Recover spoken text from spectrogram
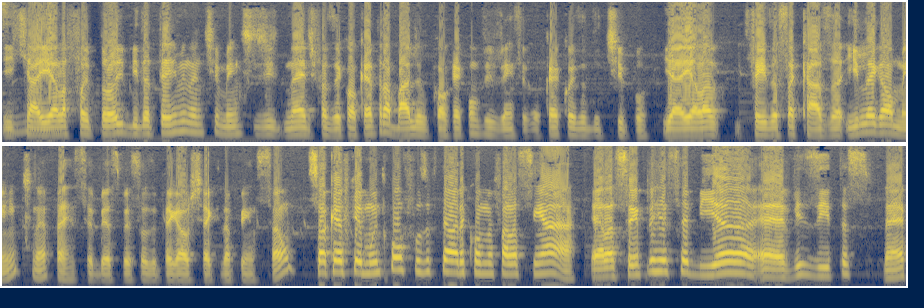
e que aí ela foi proibida terminantemente de, né, de fazer qualquer trabalho, qualquer convivência, qualquer coisa do tipo. E aí ela fez essa casa ilegalmente, né, Pra receber as pessoas e pegar o cheque da pensão. Só que aí eu fiquei muito confuso que tem hora como eu falo assim, ah, ela sempre recebia é, visitas, né,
